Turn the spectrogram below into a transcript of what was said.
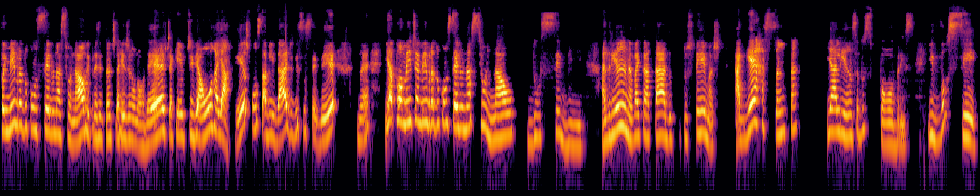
foi membro do Conselho Nacional, representante da região Nordeste, a quem eu tive a honra e a responsabilidade de suceder, né? e atualmente é membro do Conselho Nacional do CEBI. Adriana vai tratar do, dos temas a Guerra Santa e a Aliança dos Pobres. E você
